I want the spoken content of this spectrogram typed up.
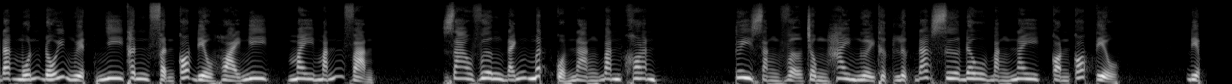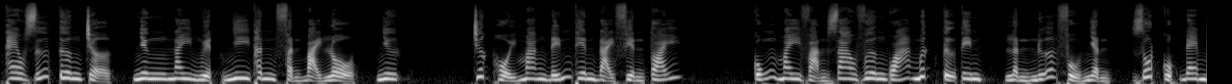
đã muốn đối Nguyệt Nhi thân phận có điều hoài nghi, may mắn vạn. Giao vương đánh mất của nàng băn khoan. Tuy rằng vợ chồng hai người thực lực đã xưa đâu bằng nay còn có tiểu điệp theo giữ tương trợ, nhưng nay Nguyệt Nhi thân phận bại lộ, như trước hội mang đến thiên đại phiền toái. Cũng may vạn giao vương quá mức tự tin, lần nữa phủ nhận, rốt cuộc đem.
